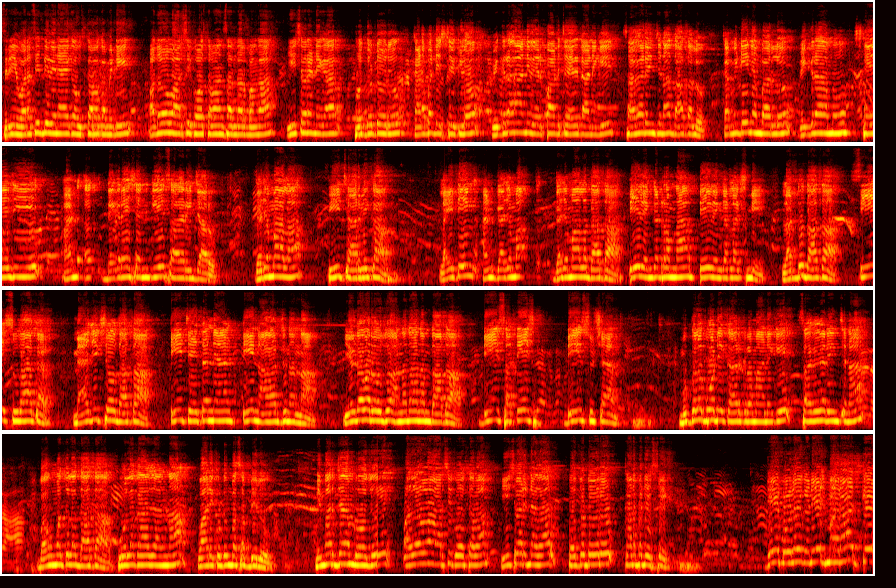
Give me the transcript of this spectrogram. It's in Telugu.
శ్రీ వరసిద్ధి వినాయక ఉత్సవ కమిటీ పదవ వార్షికోత్సవం సందర్భంగా ఈశ్వరణి గారు ప్రొద్దుటూరు కడప డిస్టిక్లో విగ్రహాన్ని ఏర్పాటు చేయడానికి సహకరించిన దాతలు. కమిటీ నెంబర్లు విగ్రహము స్టేజీ అండ్ డెకరేషన్కి సహకరించారు. గజమాల పి. చార్విక లైటింగ్ అండ్ గజమా గజమాల దాత పి. వెంకటరమణ పి. వెంకటలక్ష్మి లడ్డు దాత సి. సుధాకర్. మ్యాజిక్ షో దాత టి చైతన్య టి నాగార్జునన్న. ఏడవ రోజు అన్నదానం దాత డి సతీష్ డి సుశాంత్. ముగ్గుల పోటీ కార్యక్రమానికి సహకరించిన బహుమతుల దాత పూలకాజన్న వారి కుటుంబ సభ్యులు. నిమజ్జనం రోజు పదవ వార్షికోత్సవం ఈశ్వరి నగర్ పొద్దుటూరు కడప డిస్ట్రిక్ట్ జై బోలో గణేష్ మహారాజ్ కే!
